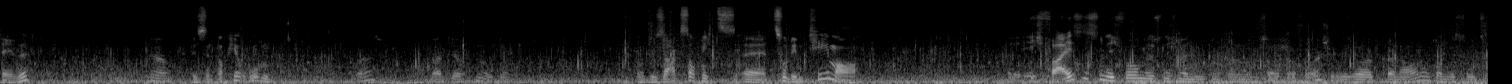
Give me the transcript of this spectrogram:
David, Ja. wir sind noch hier oben. Was? Wart ihr auf dem okay. Und du sagst auch nichts äh, zu dem Thema. Ich weiß es nicht, warum wir es nicht mehr looten können. Das habe ich ja vorher schon gesagt. Keine Ahnung, warum es so ist.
